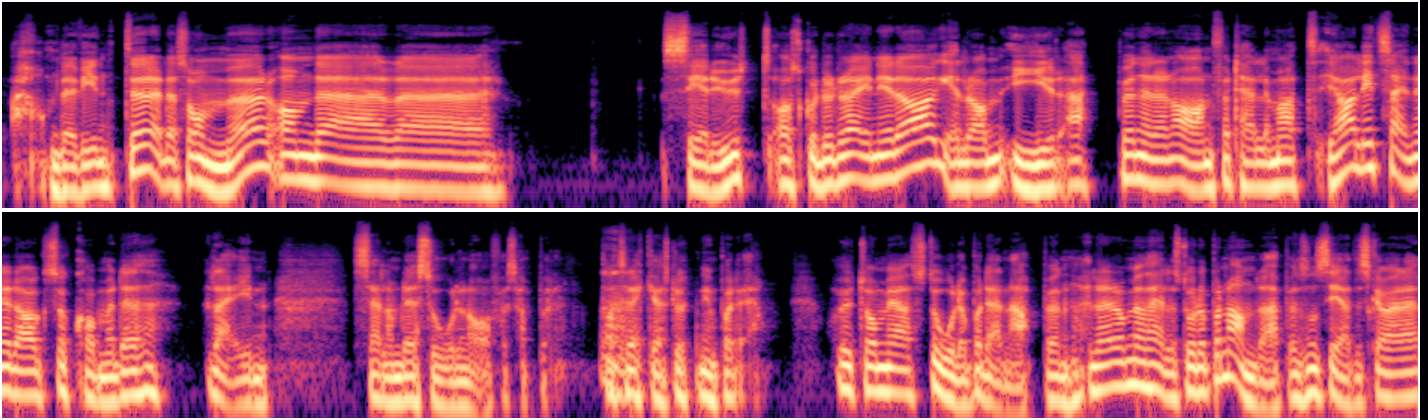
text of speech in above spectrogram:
ja, om det er vinter eller sommer, om det er eh, ser ut og skulle det regne i dag, eller om Yr-appen eller en annen forteller meg at ja, litt senere i dag så kommer det regn, selv om det er sol nå, eksempel. Da trekker jeg slutning på det. Ut om jeg stoler på den appen, eller om jeg heller stoler på den andre appen som sier at det skal være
